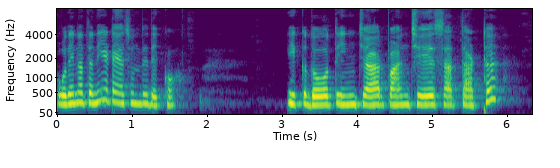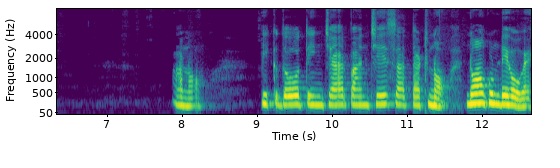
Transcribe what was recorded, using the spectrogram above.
ਉਹਦੇ ਨਾਲ ਤਾਂ ਨਹੀਂ ਅਟੈਚ ਹੁੰਦੇ, ਦੇਖੋ। 1 2 3 4 5 6 7 8 ਆ 9 1 2 3 4 5 6 7 8 9 9 ਕੁੰਡੇ ਹੋ ਗਏ।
